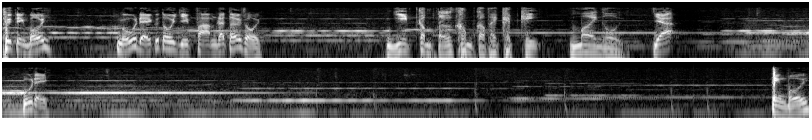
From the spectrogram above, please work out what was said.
Thưa tiền bối Ngũ đệ của tôi Diệp Phàm đã tới rồi. Diệp công tử không cần phải khách khí Mời ngồi. Dạ. Ngũ đệ. Tiền bối.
